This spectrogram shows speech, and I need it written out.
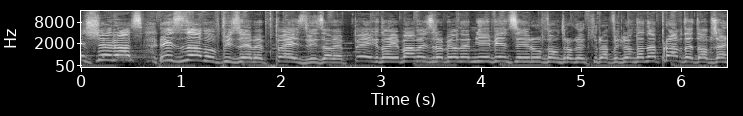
jeszcze raz. I znowu wpisujemy paste, widzowie. Pyk. No i mamy zrobione mniej więcej równą drogę, która wygląda naprawdę dobrze.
